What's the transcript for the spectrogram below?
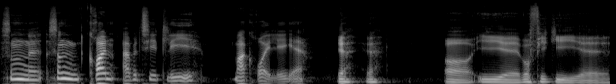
Sådan, øh, sådan en grøn, appetitlig makroalge, ja. Ja, ja. Og I, øh, hvor fik I øh,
